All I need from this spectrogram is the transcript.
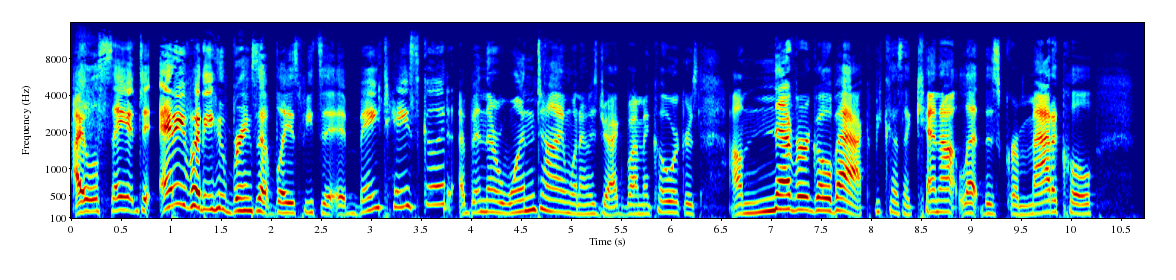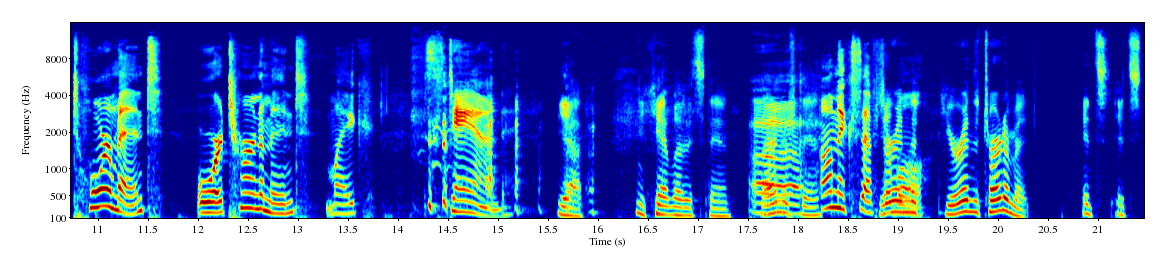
i will say it to anybody who brings up blaze pizza it may taste good i've been there one time when i was dragged by my coworkers i'll never go back because i cannot let this grammatical torment or tournament mike stand Yeah, you can't let it stand. Uh, I understand. unacceptable You're in the you're in the tournament. It's it's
